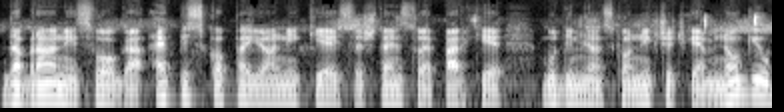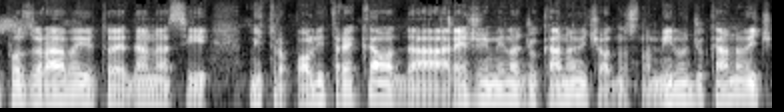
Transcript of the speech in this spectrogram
da brani svoga episkopa Joannikija i sveštenstvo eparhije Budimljansko-Nikšićke. Mnogi upozoravaju, to je danas i mitropolit rekao, da režim Mila Đukanović, odnosno Milo Đukanović,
